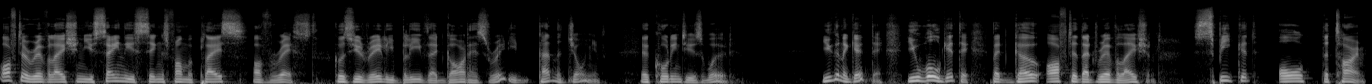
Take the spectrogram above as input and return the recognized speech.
After revelation, you're saying these things from a place of rest because you really believe that God has really done the joining according to His word. You're going to get there. You will get there. But go after that revelation. Speak it, all the time.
